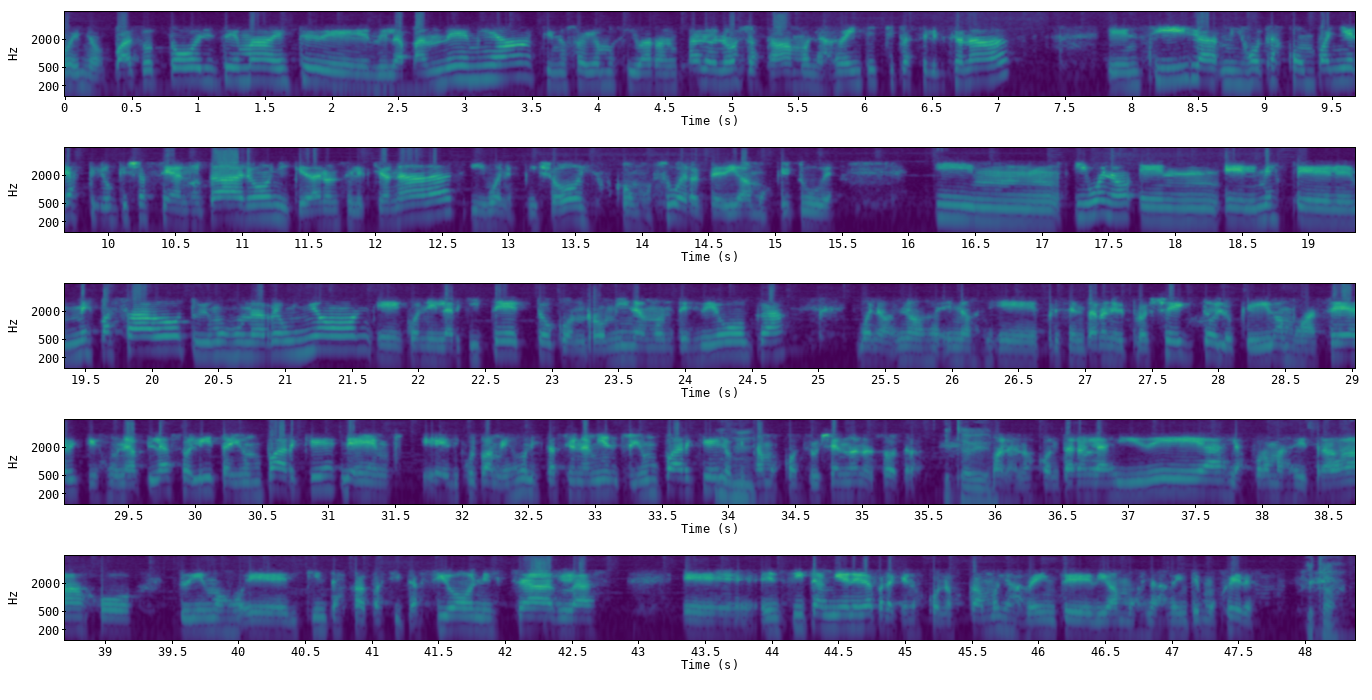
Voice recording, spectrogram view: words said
Bueno, pasó todo el tema este de, la pandemia, que no sabíamos si iba a arrancar o no, ya estábamos las 20 chicas seleccionadas. En sí, mis otras compañeras creo que ya se anotaron y quedaron seleccionadas, y bueno, y yo como suerte, digamos, que tuve. Y, mm, y bueno, en el mes, el mes pasado tuvimos una reunión eh, con el arquitecto, con Romina Montes de Oca, bueno, nos, nos eh, presentaron el proyecto, lo que íbamos a hacer, que es una plazoleta y un parque, eh, eh, discúlpame, es un estacionamiento y un parque, lo que estamos construyendo nosotros. Está bien. Bueno, nos contaron las ideas, las formas de trabajo, tuvimos eh, distintas capacitaciones, charlas. en sí también era para que nos conozcamos las 20, digamos, las 20 mujeres.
